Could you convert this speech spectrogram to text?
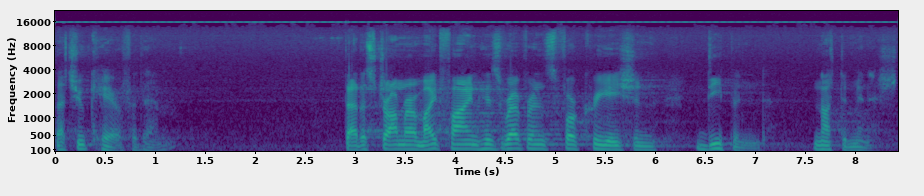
that you care for them. That astronomer might find his reverence for creation deepened, not diminished.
